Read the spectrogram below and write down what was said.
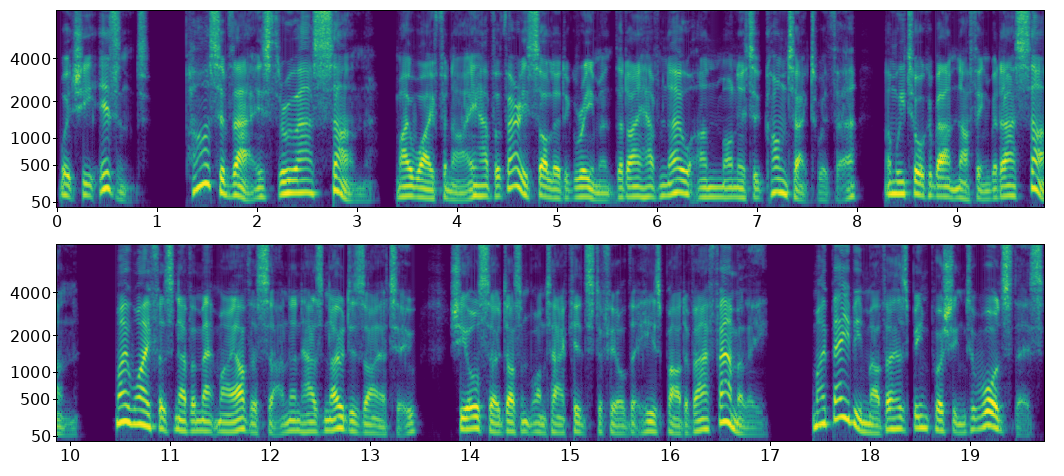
which she isn't. Part of that is through our son. My wife and I have a very solid agreement that I have no unmonitored contact with her, and we talk about nothing but our son. My wife has never met my other son and has no desire to. She also doesn't want our kids to feel that he's part of our family. My baby mother has been pushing towards this.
